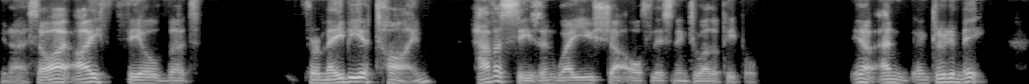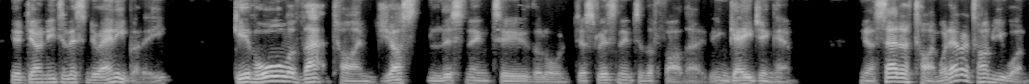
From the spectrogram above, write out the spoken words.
You know, so I, I feel that for maybe a time, have a season where you shut off listening to other people, you know, and including me. You don't need to listen to anybody give all of that time just listening to the Lord, just listening to the Father, engaging Him. You know, set a time, whatever time you want.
